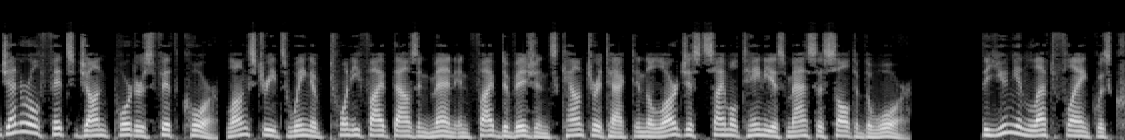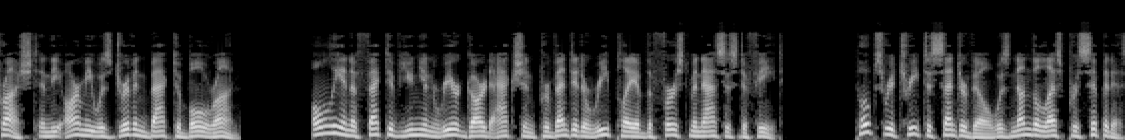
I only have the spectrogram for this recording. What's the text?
General Fitz John Porter's Fifth Corps, Longstreet's wing of 25,000 men in five divisions counterattacked in the largest simultaneous mass assault of the war. The Union left flank was crushed and the Army was driven back to Bull Run. Only an effective Union rear guard action prevented a replay of the First Manassas defeat. Pope's retreat to Centreville was nonetheless precipitous.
